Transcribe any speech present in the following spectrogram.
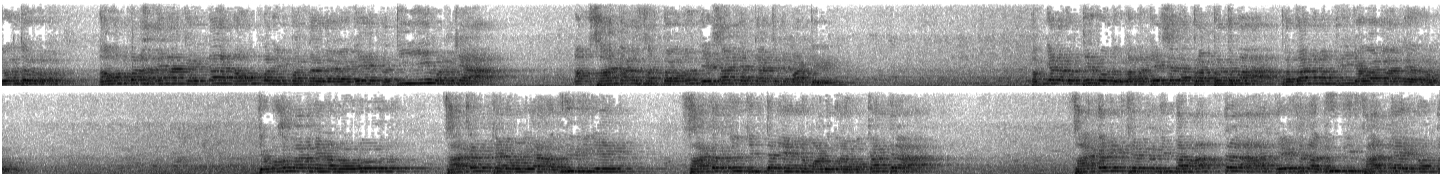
ಇವತ್ತು ನವೆಂಬರ್ ಹದಿನಾಲ್ಕರಿಂದ ನವೆಂಬರ್ ಇಪ್ಪತ್ತರವರೆಗೆ ಪ್ರತಿ ವರ್ಷ ನಾವು ಸಹಕಾರ ಸಪ್ತಾಹವನ್ನು ದೇಶಾದ್ಯಂತ ಆಚರಣೆ ಮಾಡ್ತೀವಿ. ತಮಗೆಲ್ಲ ಗೊತ್ತಿರ್ಬೋದು, ನಮ್ಮ ದೇಶದ ಪ್ರಪ್ರಥಮ ಪ್ರಧಾನಮಂತ್ರಿ ಜವಾಹರ್ಲಾಲ್ ನೆಹರು ಅವರು. ಜವಾಹರ್ಲಾಲ್ ನೆಹರು ಅವರು ಸಾಗರ ಚಳವಳಿಯ ಅಭಿವೃದ್ಧಿಗೆ ಸಾಕಷ್ಟು ಚಿಂತನೆಯನ್ನು ಮಾಡುವುದರ ಮುಖಾಂತರ ಸಹಕಾರಿ ಕ್ಷೇತ್ರದಿಂದ ಮಾತ್ರ ದೇಶದ ಅಭಿವೃದ್ಧಿ ಸಾಧ್ಯ ಎನ್ನುವಂತ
